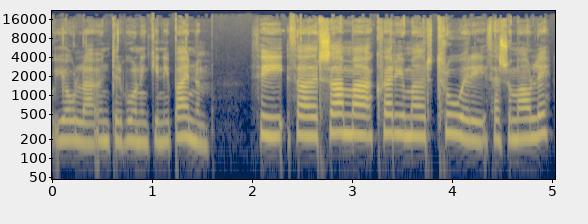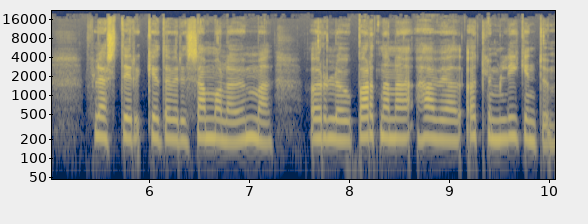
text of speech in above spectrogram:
jóla undirbúningin í bænum. Því það er sama hverju maður trúir í þessu máli, flestir geta verið sammála um að örlög barnana hafi að öllum líkindum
